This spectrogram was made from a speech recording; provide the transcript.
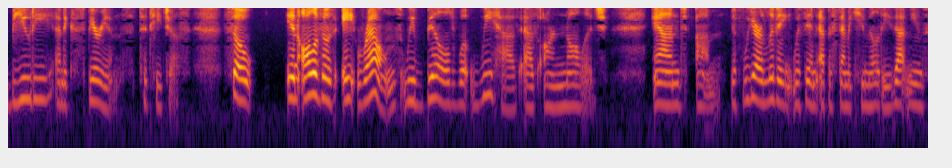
beauty, and experience to teach us. So in all of those eight realms, we build what we have as our knowledge. And um, if we are living within epistemic humility, that means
